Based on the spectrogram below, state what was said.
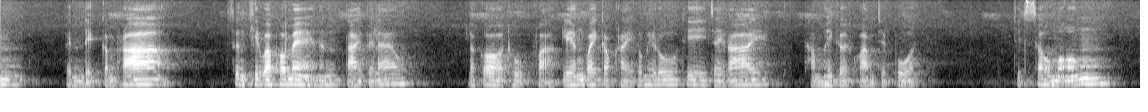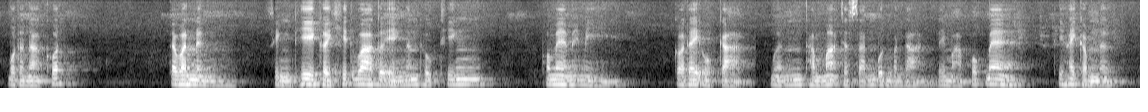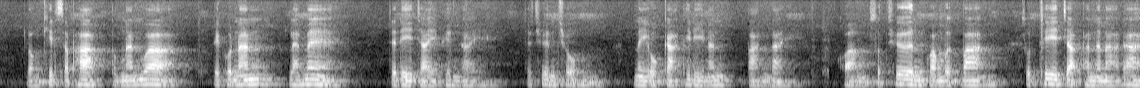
เป็นเด็กกำพร้า ซึ่งคิดว่าพ่อแม่นั้นตายไปแล้ว แล้วก็ถูกฝากเลี้ยงไว้กับใครก็ไม่รู้ที่ใจร้าย ทำให้เกิดความเจ็บปวด จิตเศร้าหมองหมดอนาคต แต่วันหนึ่งสิ่งที่เคยคิดว่าตัวเองนั้นถูกทิ้งพ่อแม่ไม่มี ก็ได้โอกาสเหมือนธรรมะจัดสรรบุญบันดาลได้มาพบแม่ที่ให้กำเนิด ลองคิดสภาพตรงนั้นว่าเด็กคนนั้นและแม่จะดีใจเพียงใด จะชื่นชมในโอกาสที่ดีนั้นปานใด ความสดชื่น ความเบิกบาน สุดที่จะพันนาได้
